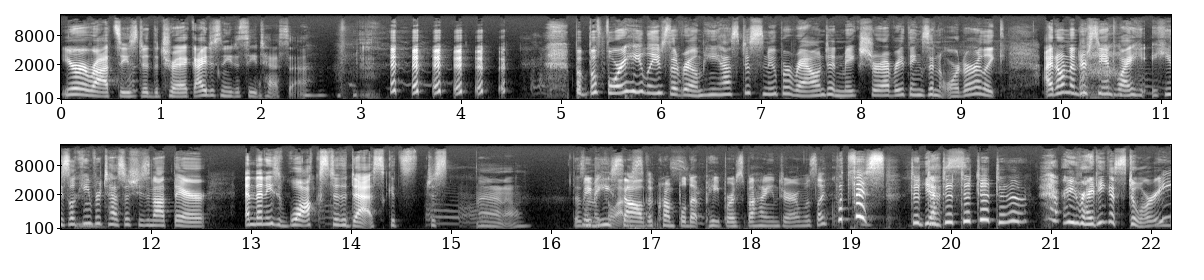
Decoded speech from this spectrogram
Your iratzes did the trick. I just need to see Tessa. but before he leaves the room, he has to snoop around and make sure everything's in order. Like, I don't understand why he, he's looking for Tessa. She's not there. And then he walks to the desk. It's just, I don't know. Doesn't Maybe make he saw the crumpled up papers behind her and was like, "What's this?" Du- Yes. du- du-. Are you writing a story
